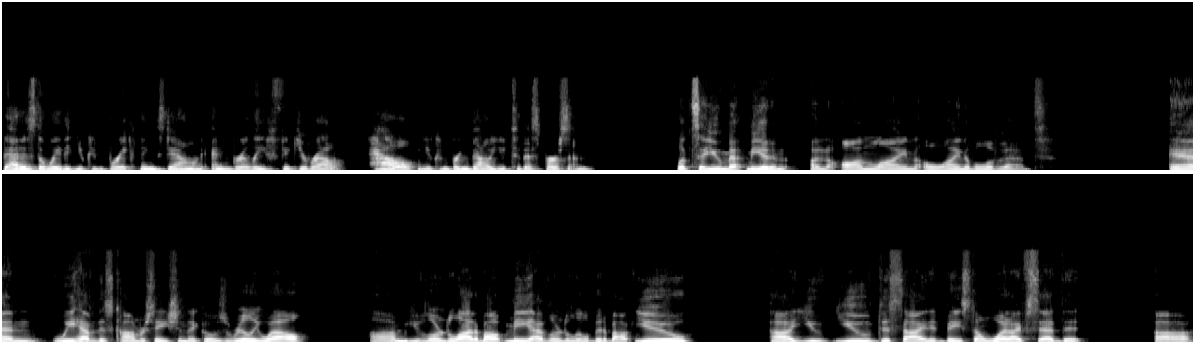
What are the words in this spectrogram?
that is the way that you can break things down and really figure out how you can bring value to this person. Let's say you met me at an, an online alignable event and we have this conversation that goes really well. Um, Mhm. You've learned a lot about me. I've learned a little bit about you. Uh, you you've decided based on what I've said that uh,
